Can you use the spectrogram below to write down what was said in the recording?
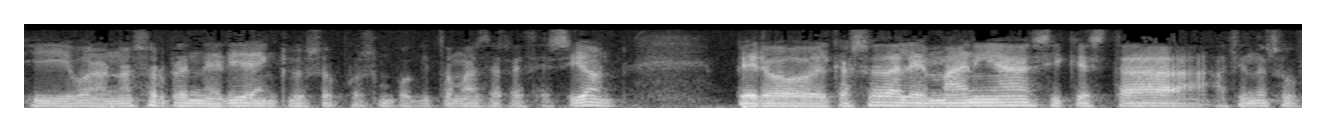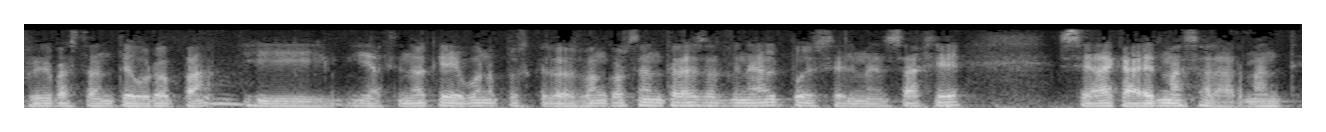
y bueno, no sorprendería incluso pues un poquito más de recesión. Pero el caso de Alemania sí que está haciendo sufrir bastante Europa mm. y, haciendo que, bueno, pues que los bancos centrales al final, pues el mensaje sea cada vez más alarmante.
